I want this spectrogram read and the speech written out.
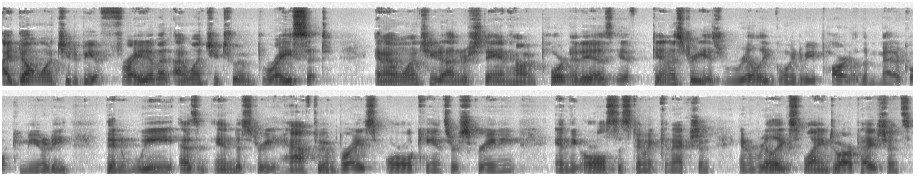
I don't want you to be afraid of it. I want you to embrace it. And I want you to understand how important it is if dentistry is really going to be part of the medical community, then we as an industry have to embrace oral cancer screening and the oral systemic connection and really explain to our patients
